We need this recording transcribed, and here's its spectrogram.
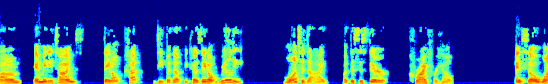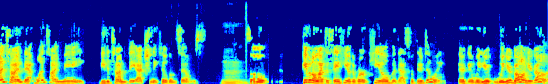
Um, and many times they don't cut deep enough because they don't really want to die, but this is their cry for help. And so one time, that one time may be the time that they actually kill themselves. Mm. So people don't like to say hear the word kill, but that's what they're doing. They're, when you when you're gone, you're gone.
